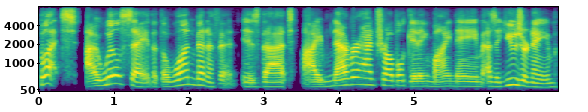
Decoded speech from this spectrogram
But I will say that the one benefit is that I've never had trouble getting my name as a username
